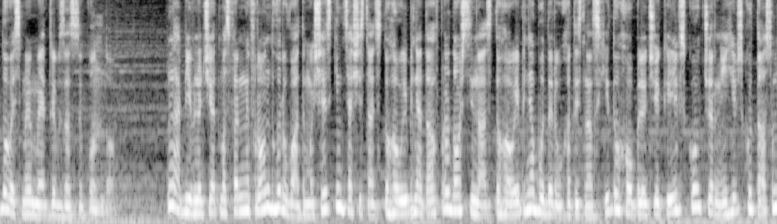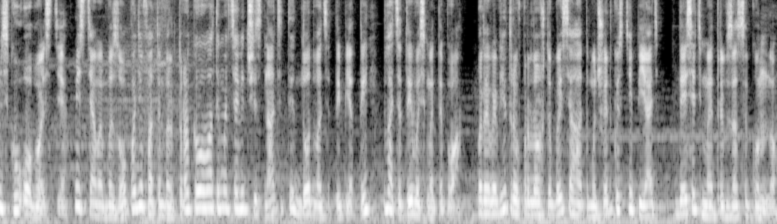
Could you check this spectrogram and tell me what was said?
до 8 метрів за секунду. На півночі атмосферний фронт вируватиме ще з кінця 16 липня та впродовж 17 липня буде рухатись на схід, охоплюючи Київську, Чернігівську та Сумську області. Місцями без опадів, а температура коливатиметься від 16 до 25-28 тепла. Пориви вітру впродовж доби сягатимуть швидкості 5-10 метрів за секунду.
